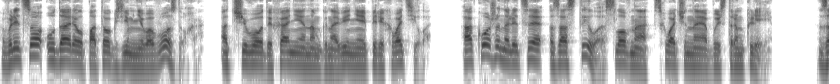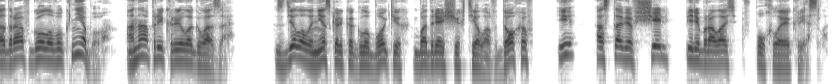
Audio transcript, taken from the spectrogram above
В лицо ударил поток зимнего воздуха, отчего дыхание на мгновение перехватило, а кожа на лице застыла, словно схваченная быстрым клеем. Задрав голову к небу, она прикрыла глаза, сделала несколько глубоких, бодрящих тело вдохов и, оставив щель, перебралась в пухлое кресло.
